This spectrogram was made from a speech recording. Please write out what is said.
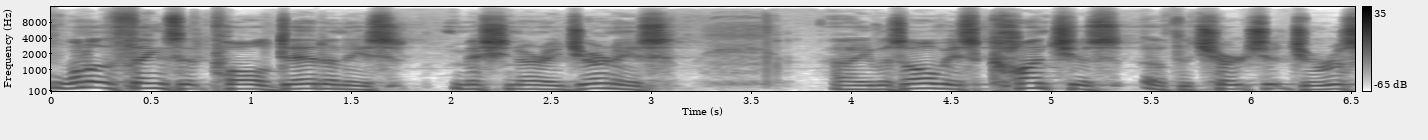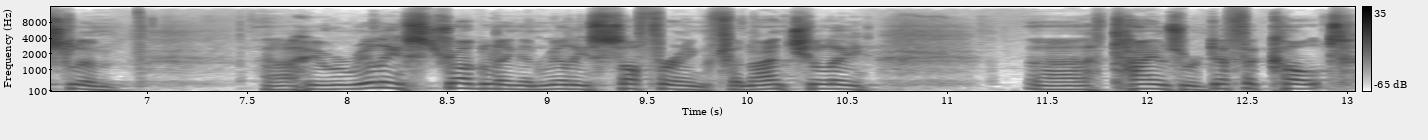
one of the things that Paul did in his missionary journeys, uh, he was always conscious of the church at Jerusalem, uh, who were really struggling and really suffering financially. Uh, times were difficult.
